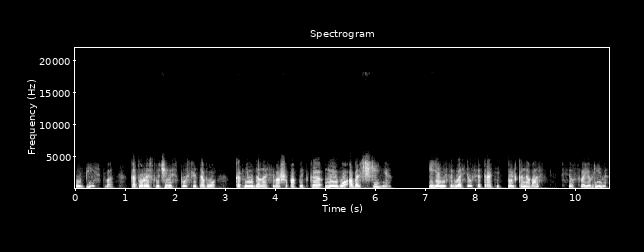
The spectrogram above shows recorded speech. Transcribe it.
Убийство, которое случилось после того, как не удалась ваша попытка моего обольщения. И я не согласился тратить только на вас все свое время.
